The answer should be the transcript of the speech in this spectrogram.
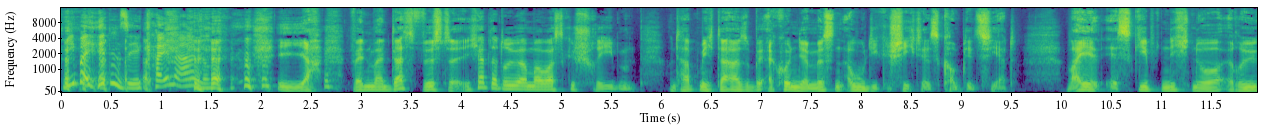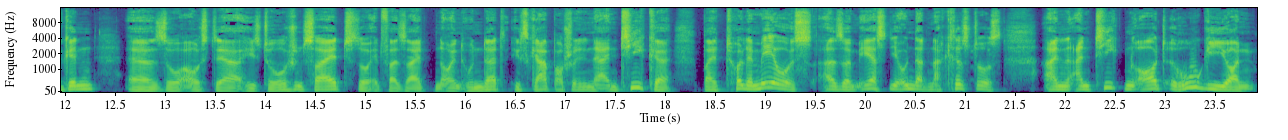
wie bei Hiddensee, keine Ahnung. ja, wenn man das wüsste. Ich habe darüber mal was geschrieben und habe mich da also erkundigen müssen. Oh, die Geschichte ist kompliziert, weil es gibt nicht nur Rügen äh, so aus der historischen Zeit, so etwa seit 900. Es gab auch schon in der Antike bei Ptolemäus, also im ersten Jahrhundert nach Christus, einen antiken Ort Rugion.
